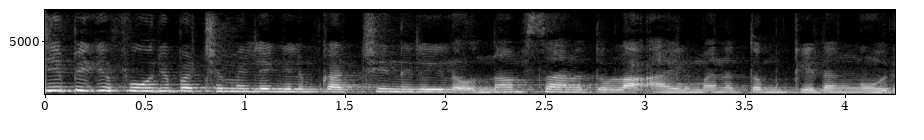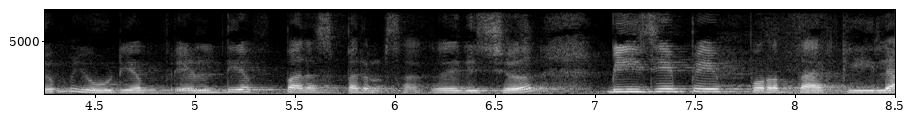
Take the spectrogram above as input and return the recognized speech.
ജെ പിക്ക് ഭൂരിപക്ഷമില്ലെങ്കിലും കക്ഷി നിലയിൽ ഒന്നാം സ്ഥാനത്തുള്ള അയ്മനത്തും കിടങ്ങൂരും U D F L D F പരസ്പരം സഹകരിച്ച് ബി ജെ പിയെ പുറത്താക്കിയില്ല.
